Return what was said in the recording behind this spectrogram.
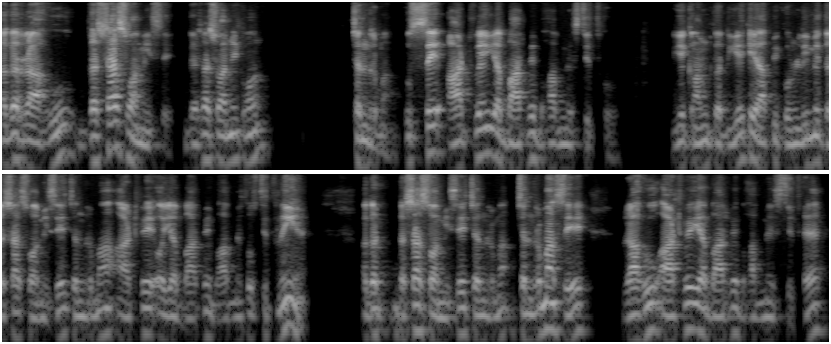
अगर राहु दशा स्वामी से दशा स्वामी कौन? चंद्रमा। उससे आठवें या बारहवें भाव में स्थित हो। ये काउंट कर दिए कि आपकी कुंडली में दशा स्वामी से चंद्रमा आठवें और या बारहवें भाव में तो स्थित नहीं है। अगर दशा स्वामी से चंद्रमा चंद्रमा से राहु आठवें या बारहवें भाव में स्थित है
